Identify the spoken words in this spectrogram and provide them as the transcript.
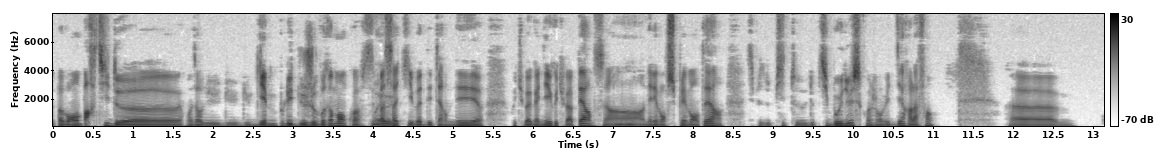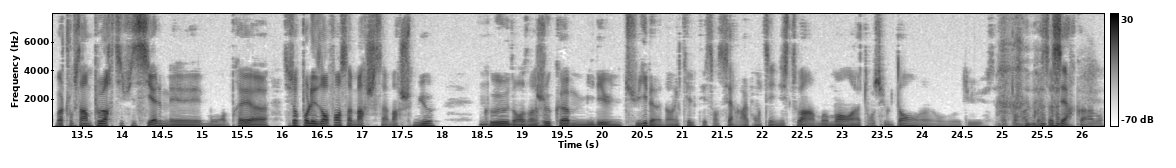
fait pas vraiment partie de euh, comment dire du, du, du gameplay du jeu vraiment quoi. C'est Ouais, pas ça qui va déterminer euh, que tu vas gagner que tu vas perdre. C'est un, Mhm. un élément supplémentaire une espèce de petite de petit bonus quoi j'ai envie de dire à la fin. Euh, moi je trouve ça un peu artificiel mais bon après euh, c'est sûr que pour les enfants ça marche ça marche mieux Mhm. que dans un jeu comme Mille et une tuiles dans lequel tu es censé raconter une histoire un moment à ton sultan euh, où tu sais pas pour à quoi ça sert quoi bon.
